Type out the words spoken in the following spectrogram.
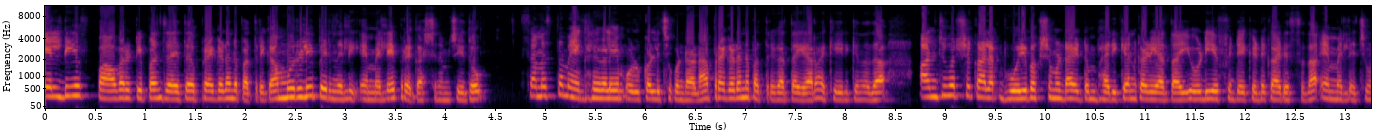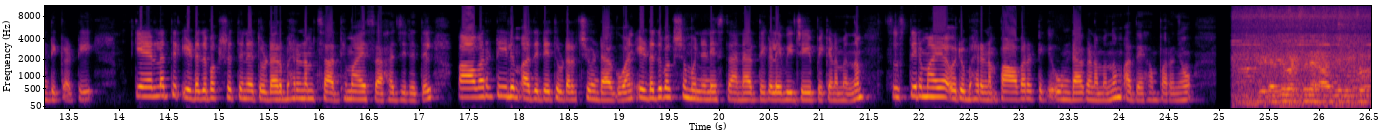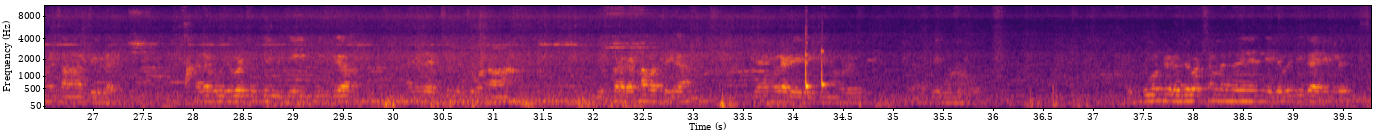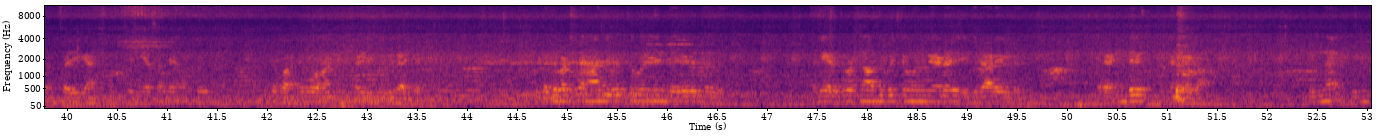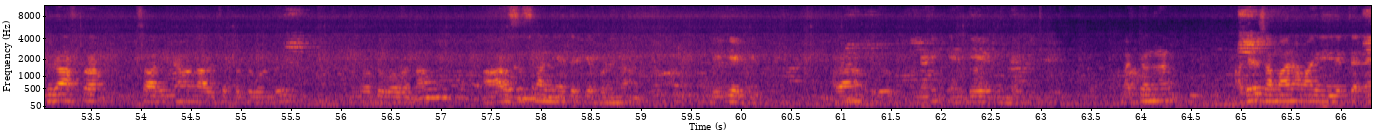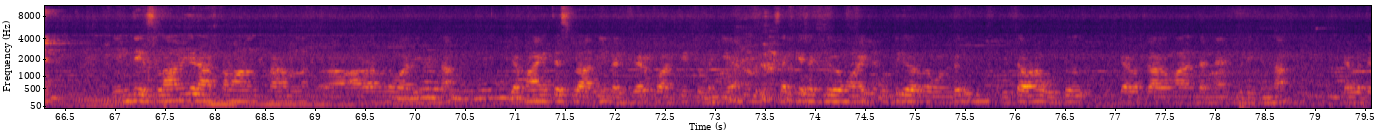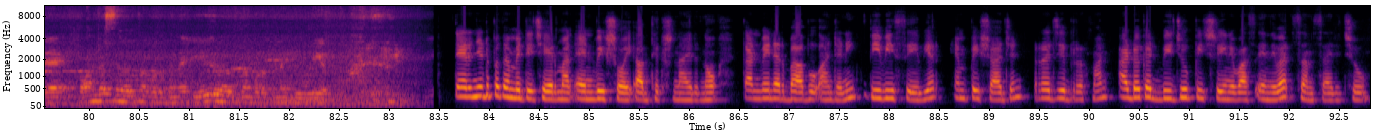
L D F Pavaratty panchayat പ്രകടന പത്രിക Murali Perunnelli M L A പ്രകാശനം ചെയ്തു. സമസ്ത മേഖലകളെയും ഉൾക്കൊള്ളിച്ചുകൊണ്ടാണ് പ്രകടന പത്രിക തയ്യാറാക്കിയിരിക്കുന്നത്. അഞ്ചു വർഷക്കാലം ഭൂരിപക്ഷമുണ്ടായിട്ടും ഭരിക്കാൻ കഴിയാത്ത യു ഡി എഫിന്റെ കെടുകാര്യസ്ഥത എം എൽ എ ചൂണ്ടിക്കാട്ടി. കേരളത്തിൽ ഇടതുപക്ഷത്തിന് തുടർഭരണം സാധ്യമായ സാഹചര്യത്തിൽ പാവറട്ടിയിലും അതിന്റെ തുടർച്ചയുണ്ടാകുവാൻ ഇടതുപക്ഷ മുന്നണി സ്ഥാനാർത്ഥികളെ വിജയിപ്പിക്കണമെന്നും സുസ്ഥിരമായ ഒരു ഭരണം പാവറട്ടിക്ക് ഉണ്ടാകണമെന്നും അദ്ദേഹം പറഞ്ഞു. ഇടതുപക്ഷ സ്ഥാനാർത്ഥികളെ ഭൂരിപക്ഷത്തിൽ വിജയിപ്പിക്കുക എന്ന ലക്ഷ്യം വെച്ചുകൊണ്ടാണ് ഈ പ്രകടന പത്രിക ജനങ്ങളുടെ ഇടയിലേക്ക് നമ്മൾ ഇറക്കി കൊണ്ടുപോകും എന്തുകൊണ്ട് ഇടതുപക്ഷം എന്നതിന് നിരവധി കാര്യങ്ങൾ സംസാരിക്കാൻ ചുരുങ്ങിയ സമയം കൊണ്ട് ഇത് പറഞ്ഞു പോകാൻ കഴിയുന്ന ഒരു കാര്യം. ഇടതുപക്ഷ ആധിപത്യം നേരിടുന്നത് അല്ലെങ്കിൽ ഇടതുപക്ഷ ആധിപത്യ മുന്നണിയുടെ എതിരാളികൾ രണ്ട് മുന്നണികളാണ് ഇന്ന് ഹിന്ദുരാഷ്ട്രം സ്ഥാപിക്കണമെന്ന് ആവശ്യപ്പെട്ടുകൊണ്ട് മുന്നോട്ട് പോകുന്ന ആർ എസ് എസിനാൽ നിയന്ത്രിക്കപ്പെടുന്ന ബി ജെ പി. അതാണ് ഒരു മുന്നണി എൻ ഡി എ മുന്നണി മറ്റൊന്ന് അതേ സമാനമായ രീതിയിൽ തന്നെ ഇന്ത്യ ഇസ്ലാമിക രാഷ്ട്രമാണ് വേണമെന്ന് ആകണമെന്ന് വാദിക്കുന്ന ജമായത്ത് ഇസ്ലാമി വെൽഫെയർ പാർട്ടി തുടങ്ങിയ സഖ്യശക്തികളുമായി കൂട്ടുചേർന്നുകൊണ്ട് ഇത്തവണ കൂട്ടു കേരളത്തിലാകമാനം തന്നെ പിടിക്കുന്ന കേരളത്തിലെ കോൺഗ്രസ് നേതൃത്വം കൊടുക്കുന്ന ലീഗ് നേതൃത്വം കൊടുക്കുന്ന യു ഡി എഫ്. തെരഞ്ഞെടുപ്പ് committee chairman N V Shoy അധ്യക്ഷനായിരുന്നു. Convener Babu Antony V V Xavier M P Shajan Rajeeb Rahman advocate Biju P Srinivas എന്നിവർ സംസാരിച്ചു.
